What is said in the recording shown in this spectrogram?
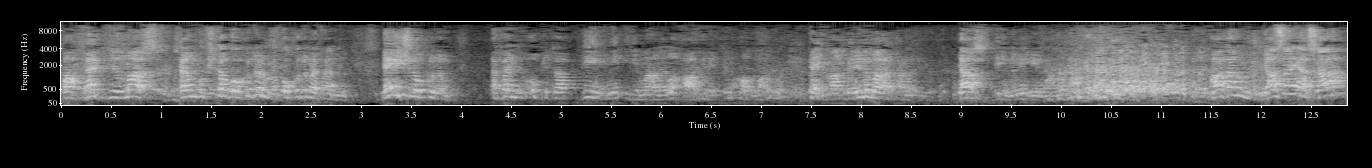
Ahmet Yılmaz, sen bu kitabı okudun mu? Okudum efendim. Ne için okudum? Efendim o kitap dinimi, imanımı, ahiretimi, Allah'ımı, peygamberimi bana tanıtıyor. Yaz dinimi, imanımı. Adam yaza yaza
